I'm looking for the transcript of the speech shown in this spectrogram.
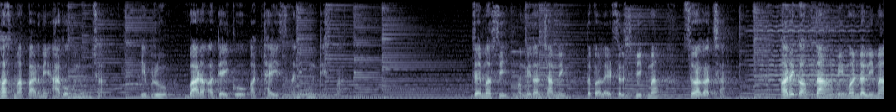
भस्मा पार्ने आगो हुनुहुन्छ। हिब्रू बाह्र अध्यायको अठाइस अनि उन्तिस पद जय मसी म मिलन चामलिङ तपाईँहरूलाई एडसेल स्पिकमा स्वागत छ। हरेक हप्ता हामी मण्डलीमा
